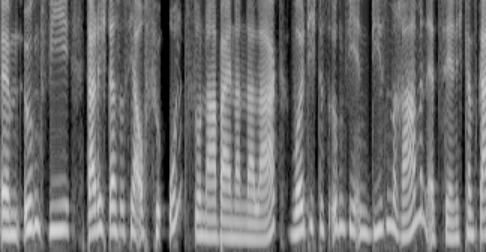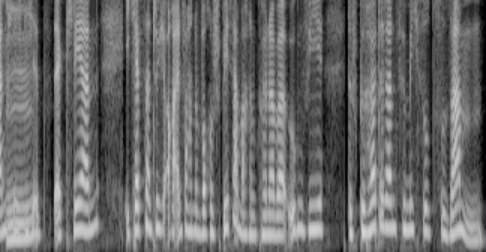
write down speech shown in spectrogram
ähm, irgendwie, dadurch, dass es ja auch für uns so nah beieinander lag, wollte ich das irgendwie in diesem Rahmen erzählen. Ich kann es gar nicht Mhm. richtig erklären. Ich hätte es natürlich auch einfach eine Woche später machen können, aber irgendwie, das gehörte dann für mich so zusammen.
